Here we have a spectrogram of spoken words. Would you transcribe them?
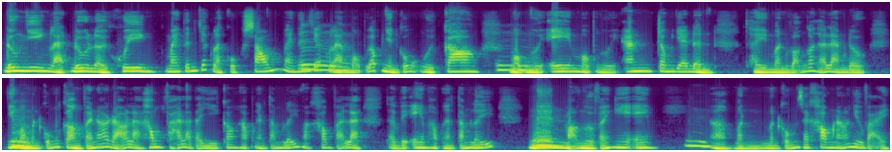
đương nhiên là đưa lời khuyên mang tính chất là cuộc sống mang tính chất Ừ. là một góc nhìn của một người con Ừ. một người em một người anh trong gia đình thì mình vẫn có thể làm được nhưng Ừ. mà mình cũng cần phải nói rõ là không phải là tại vì con học ngành tâm lý hoặc không phải là tại vì em học ngành tâm lý nên Ừ. mọi người phải nghe em Ừ. à, mình mình cũng sẽ không nói như vậy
